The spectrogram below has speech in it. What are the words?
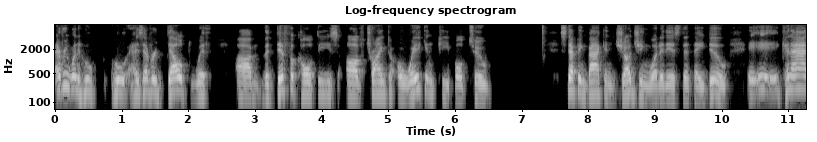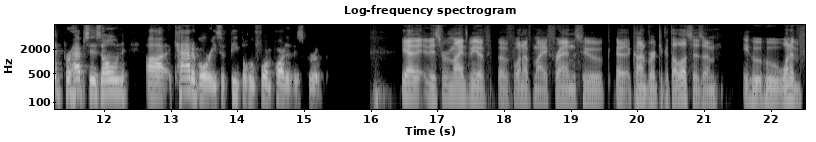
everyone who who has ever dealt with um, the difficulties of trying to awaken people to stepping back and judging what it is that they do, it, it can add perhaps his own uh, categories of people who form part of this group. Yeah, this reminds me of of one of my friends who uh, convert to Catholicism, who who one of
